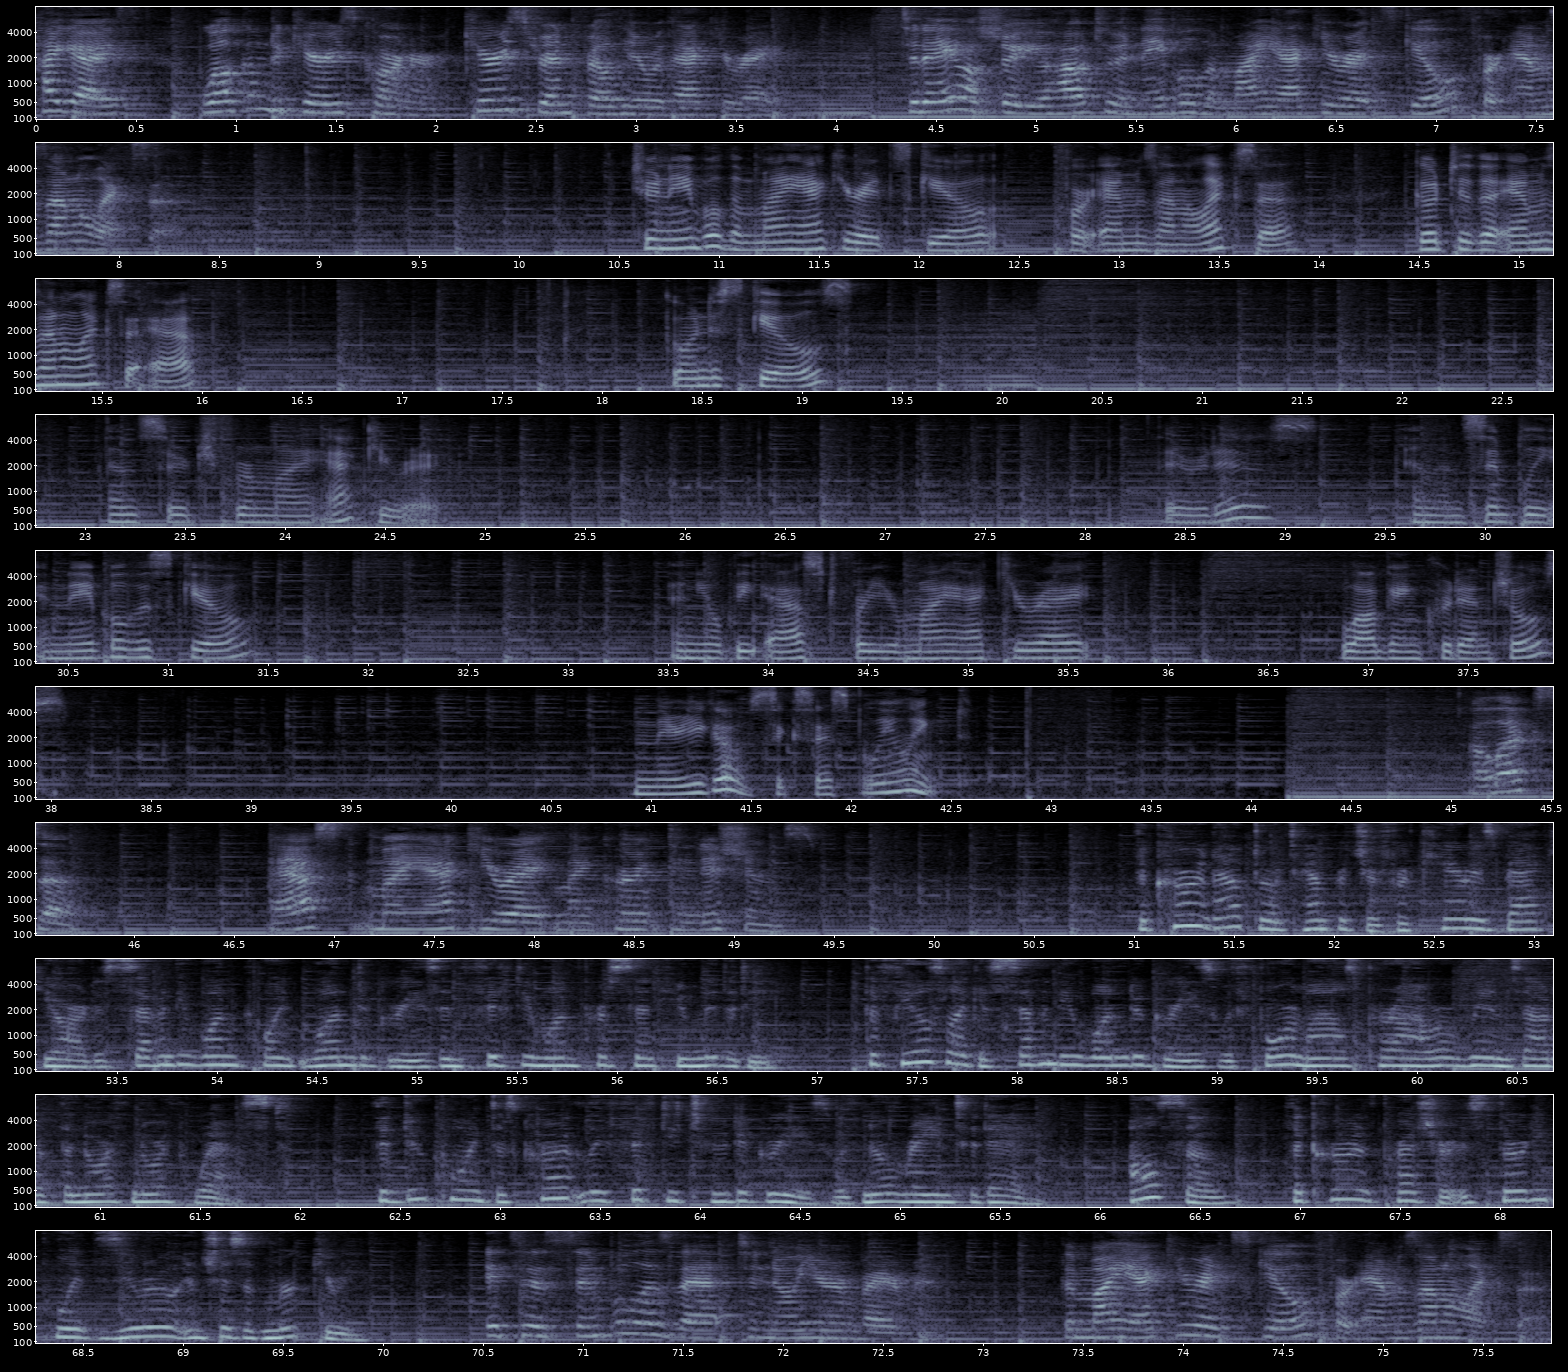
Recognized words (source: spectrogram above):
Hi guys, welcome to Kari's Corner. Kari Strenfel here with AcuRite. Today I'll show you how to enable the My AcuRite skill for Amazon Alexa. To enable the My AcuRite skill for Amazon Alexa, go to the Amazon Alexa app, go into Skills, and search for My AcuRite. There it is. And then simply enable the skill and you'll be asked for your My AcuRite login credentials. And there you go, successfully linked. Alexa, ask My AcuRite my current conditions. The current outdoor temperature for Kari's backyard is 71.1 degrees and 51% humidity. The feels like is 71 degrees with 4 miles per hour winds out of the north-northwest. The dew point is currently 52 degrees with no rain today. Also, the current pressure is 30.0 inches of mercury. It's as simple as that to know your environment. The My AcuRite skill for Amazon Alexa.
